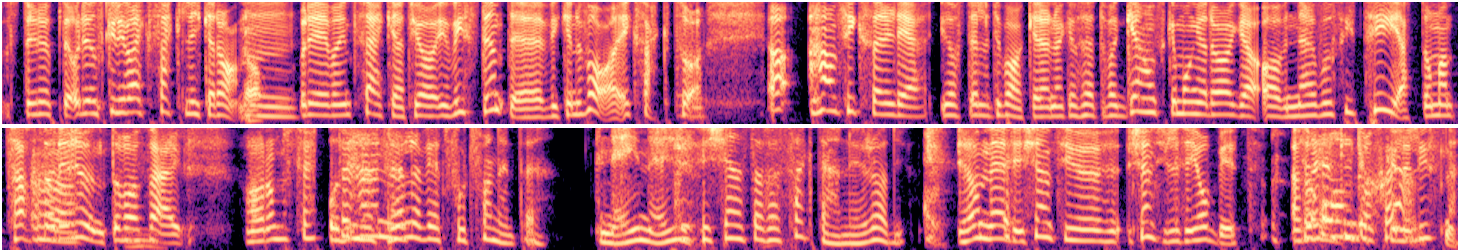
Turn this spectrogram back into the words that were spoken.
styra upp det. Och den skulle ju vara exakt likadan. Och det var inte säkert att jag, jag visste inte vilken det var exakt så. Ja, han fixade det, jag ställde tillbaka den och jag kan säga att det var ganska många dagar av nervositet och man tassade runt och var så här, har de sett Och det dina här nu? föräldrar vet fortfarande inte. Nej, nej. Hur känns det att ha sagt det här nu i radio? Ja, nej, det känns ju, känns ju lite jobbigt. Alltså Känns det om lite de skulle lyssna.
